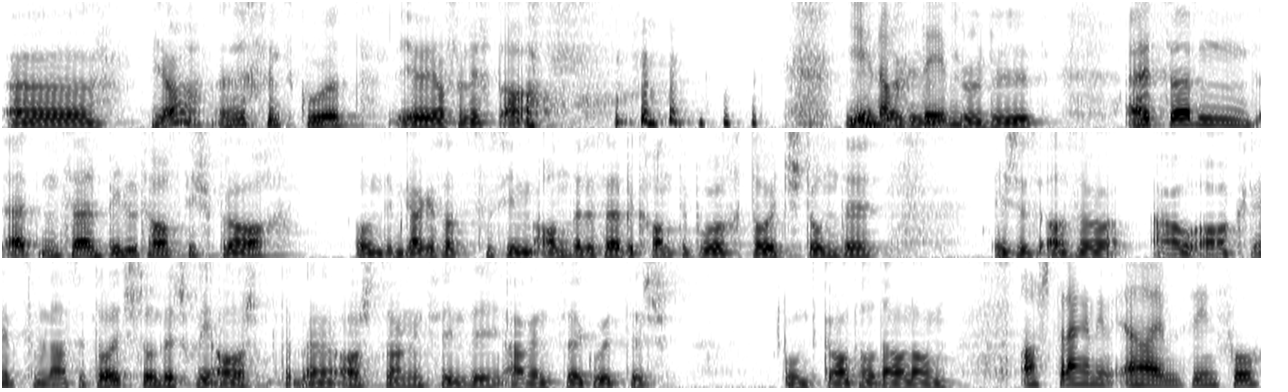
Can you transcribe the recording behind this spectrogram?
Äh, ja, ich finde es gut. Ihr ja vielleicht auch. Je sagen nachdem. dazu nicht. Er hat, sehr er hat eine sehr bildhafte Sprache und im Gegensatz zu seinem anderen sehr bekannten Buch Deutschstunde ist es also auch angenehm zum Lesen. Deutschstunde ist ein bisschen äh, anstrengend, finde ich, auch wenn es sehr gut ist. Und geht halt auch lang. Anstrengend im, ah, im Sinn von.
